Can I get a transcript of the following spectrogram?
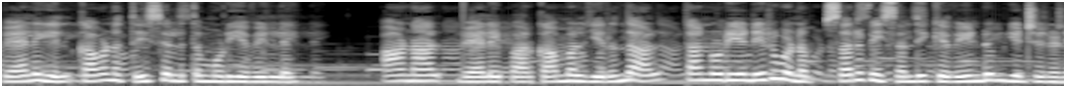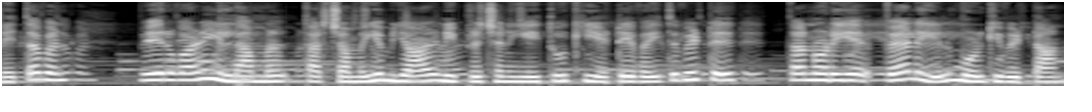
வேலையில் கவனத்தை செலுத்த முடியவில்லை. ஆனால் வேலை பார்க்காமல் இருந்தால் தன்னுடைய நிறுவனம் சரிவை சந்திக்க வேண்டும் என்று நினைத்தவன் வேறு வழி இல்லாமல் தற்சமயம் யாழினி பிரச்சனையை தூக்கி எட்டே வைத்துவிட்டு தன்னுடைய வேலையில் மூழ்கிவிட்டான்.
